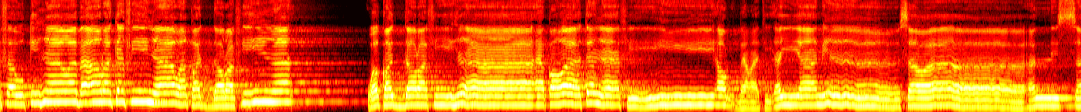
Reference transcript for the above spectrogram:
فوقها وبارك فيها وقدر فيها وقدر فيها أقواتها في أربعة أيام سواء للسائلين.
